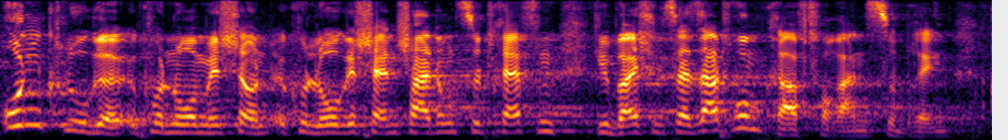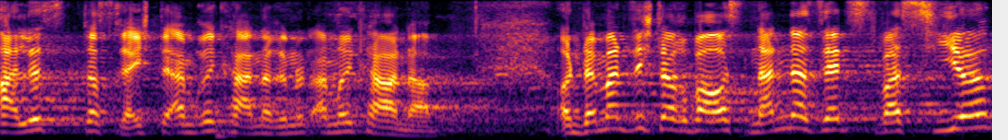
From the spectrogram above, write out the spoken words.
unkluge ökonomische und ökologische Entscheidungen zu treffen, wie beispielsweise Atomkraft voranzubringen. Alles das Recht der Amerikanerinnen und Amerikaner. Und wenn man sich darüber auseinandersetzt, was hier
